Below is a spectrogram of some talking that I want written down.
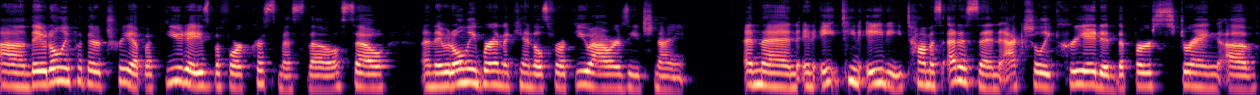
Uh, they would only put their tree up a few days before Christmas, though. So, and they would only burn the candles for a few hours each night. And then in 1880, Thomas Edison actually created the first string of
